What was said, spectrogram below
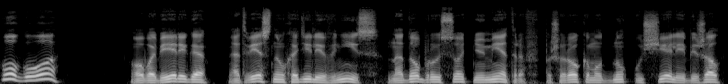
«Ого!» Оба берега отвесно уходили вниз, на добрую сотню метров. По широкому дну ущелья бежал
